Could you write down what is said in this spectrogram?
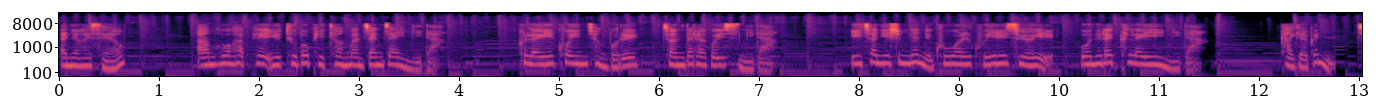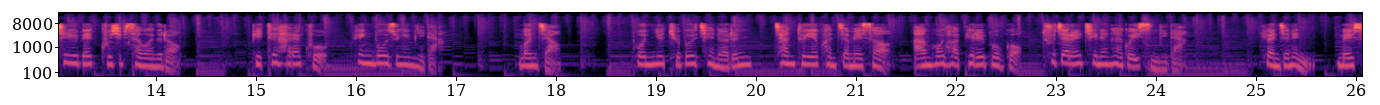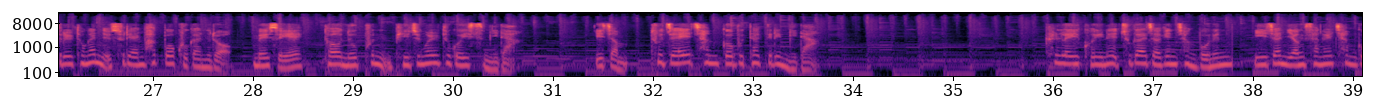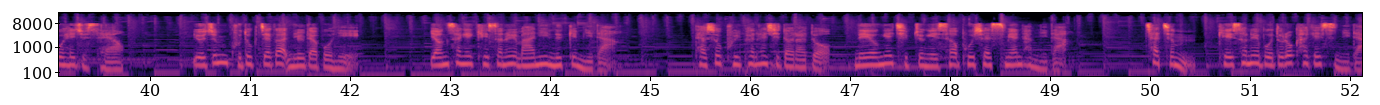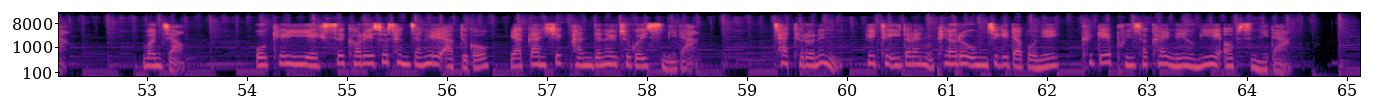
안녕하세요. 암호화폐 유튜버 비청만장자입니다. 클레이 코인 정보를 전달하고 있습니다. 2020년 9월 9일 수요일 오늘의 클레이입니다. 가격은 794원으로 비트 하락 후 횡보 중입니다. 먼저 본 유튜브 채널은 장투의 관점에서 암호화폐를 보고 투자를 진행하고 있습니다. 현재는 매수를 통한 수량 확보 구간으로 매수에 더 높은 비중을 두고 있습니다. 이 점 투자에 참고 부탁드립니다. 클레이코인의 추가적인 정보는 이전 영상을 참고해주세요. 요즘 구독자가 늘다 보니 영상의 개선을 많이 느낍니다. 다소 불편하시더라도 내용에 집중해서 보셨으면 합니다. 차츰 개선해 보도록 하겠습니다. 먼저 OKEX 거래소 상장을 앞두고 약간씩 반등을 주고 있습니다. 차트로는 비트 이더랑 페어로 움직이다 보니 크게 분석할 내용이 없습니다.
